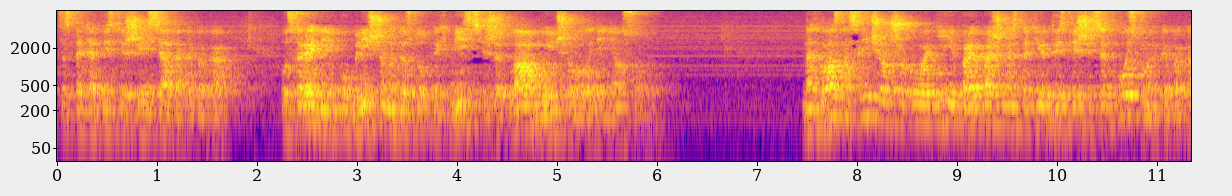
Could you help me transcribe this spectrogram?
це стаття 260 КПК, у середньої публічно недоступних місць, житла або іншого володіння особи. Негласна слідчо розшукова дії, передбачена статтею 268 КПК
